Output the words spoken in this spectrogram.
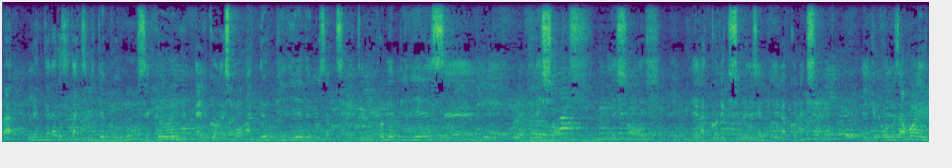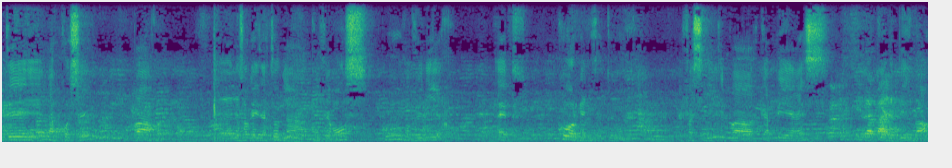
bah, L'intérêt de cette activité pour nous, c'est qu'elle correspond à deux piliers de nos activités. Le premier pilier, c'est l'échange. L'échange et la connexion. Le deuxième pilier, la connexion. Et du coup, nous avons été approchés par euh, les organisateurs de la conférence pour venir être co-organisateur facilité par KPRS, qui est des Pays-Bas,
